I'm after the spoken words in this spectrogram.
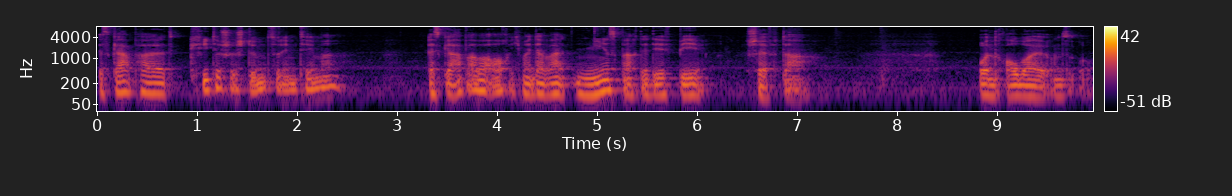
Es gab halt kritische Stimmen zu dem Thema. Es gab aber auch, ich meine, da war Niersbach, der DFB-Chef, da. Und Raubal und so.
